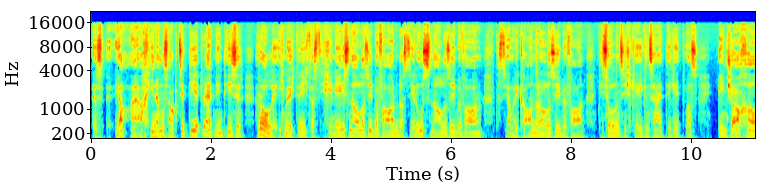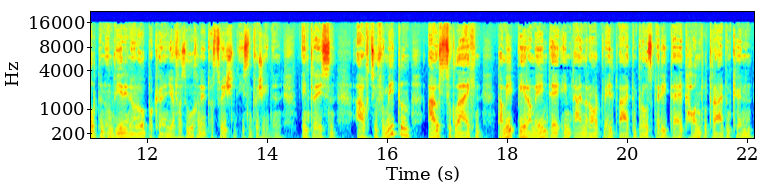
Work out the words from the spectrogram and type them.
es, ja, auch China muss akzeptiert werden in dieser Rolle. Ich möchte nicht, dass die Chinesen alles überfahren, dass die Russen alles überfahren, dass die Amerikaner alles überfahren. Die sollen sich gegenseitig etwas in Schach halten und wir in Europa können ja versuchen, etwas zwischen diesen verschiedenen Interessen auch zu vermitteln, auszugleichen, damit wir am Ende in einer Art weltweiten Prosperität Handel treiben können,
